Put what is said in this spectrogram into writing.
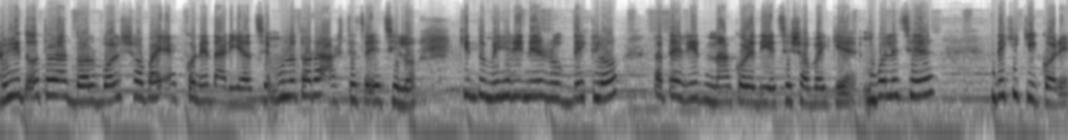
হৃদ ও তোরা দলবল সবাই এক কোণে দাঁড়িয়ে আছে। মূলত ওরা আসতে চেয়েছিল। কিন্তু মেহেরিনের রূপ দেখল, তাতে হৃদ না করে দিয়েছে সবাইকে। বলেছে, দেখি কি করে।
